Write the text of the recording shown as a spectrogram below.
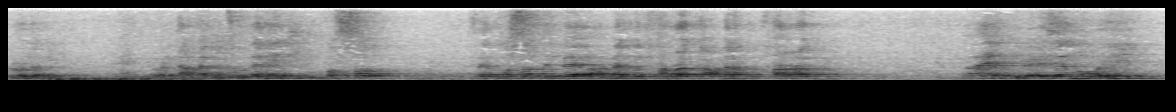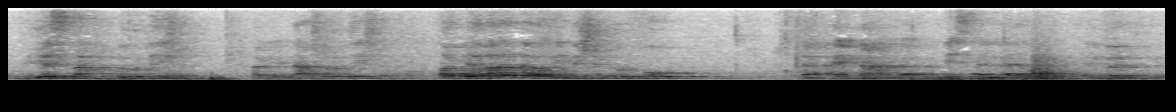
الرولر. لو انت عمال بتسوق ده هنج مفصله. زي مفصلة الباب عمال بتحركها عماله بتتحرك معاك. يبقى اذا هو إيه؟ بيسمح بالروتيشن ما بيمنعش الروتيشن طب يا ترى أنت لو جيت تشده لفوق؟ لا هيمنعك بقى. بيسال لا الفيرتيكال.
